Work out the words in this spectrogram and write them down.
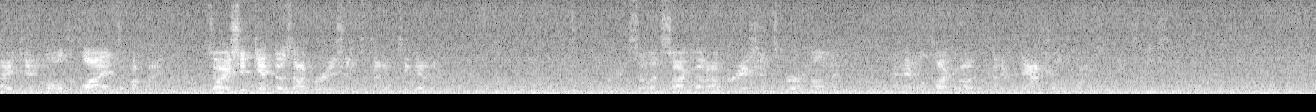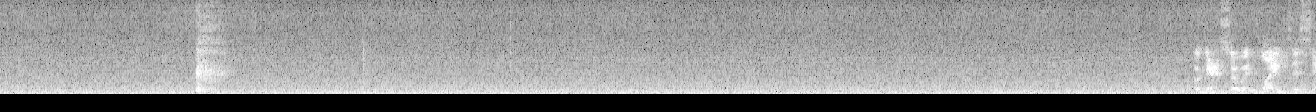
I can multiply and divide. So I should get those operations kind of together. Okay, so let's talk about operations for a moment, and then we'll talk about kind of natural consequences. Okay, so we'd like to say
